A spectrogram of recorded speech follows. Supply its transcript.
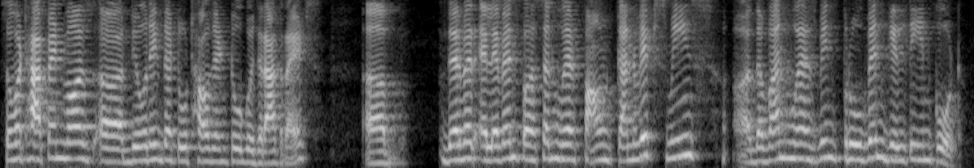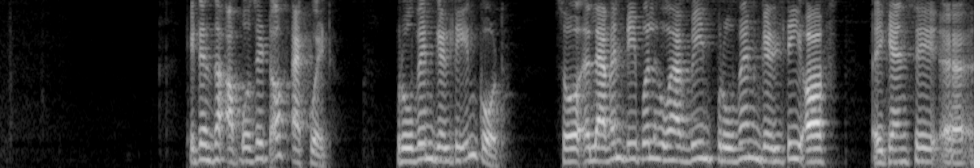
So what happened was uh, during the 2002 Gujarat riots, uh, there were 11 person who were found convicts means the one who has been proven guilty in court it is the opposite of acquit, proven guilty in court. So 11 people who have been proven guilty of, you can say, uh,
